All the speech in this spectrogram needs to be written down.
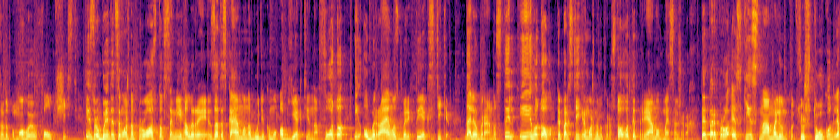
за допомогою Fold 6. І зробити це можна просто в самій галереї. Затискаємо на будь-якому об'єкті на фото і обираємо зберегти як стікер. Далі обираємо стиль і готово. Тепер стікер можна використовувати прямо в месенджерах. Тепер про ескіз на малюнку. Цю штуку для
